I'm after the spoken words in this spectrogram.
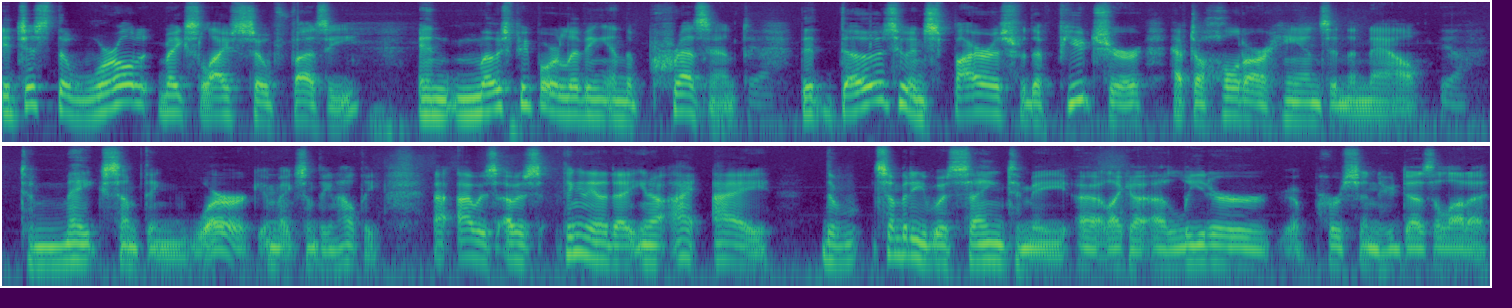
it, just the world makes life so fuzzy. And most people are living in the present Yeah. that those who inspire us for the future have to hold our hands in the now Yeah. To make something work and make something healthy. I, I was I was thinking the other day, you know, I I the somebody was saying to me uh, like a, a leader a person who does a lot of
